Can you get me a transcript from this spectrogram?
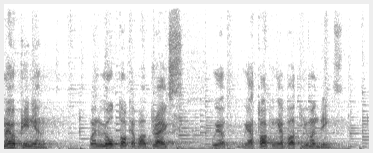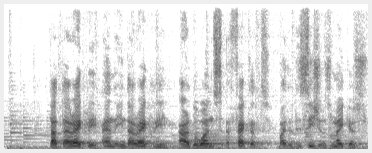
my opinion, when we all talk about drugs, we are, we are talking about human beings that directly and indirectly are the ones affected by the decisions makers.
